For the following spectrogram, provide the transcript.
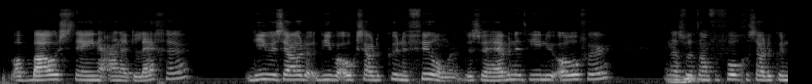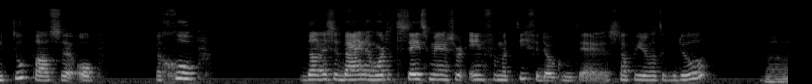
wat bouwstenen aan het leggen die we, zouden, die we ook zouden kunnen filmen. Dus we hebben het hier nu over. En als we het dan vervolgens zouden kunnen toepassen op een groep, dan is het bijna, wordt het steeds meer een soort informatieve documentaire. Snappen jullie wat ik bedoel? Mhm.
